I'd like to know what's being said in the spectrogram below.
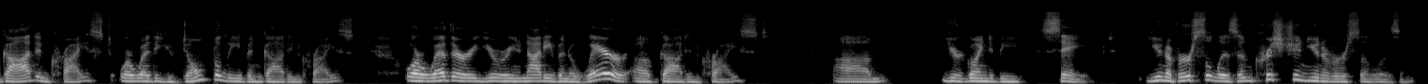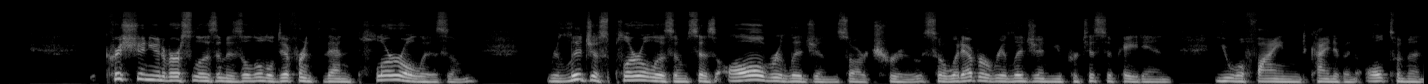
God in Christ or whether you don't believe in God in Christ or whether you're not even aware of God in Christ, um, you're going to be saved. Universalism, Christian universalism. Christian universalism is a little different than pluralism. Religious pluralism says all religions are true. So, whatever religion you participate in, you will find kind of an ultimate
